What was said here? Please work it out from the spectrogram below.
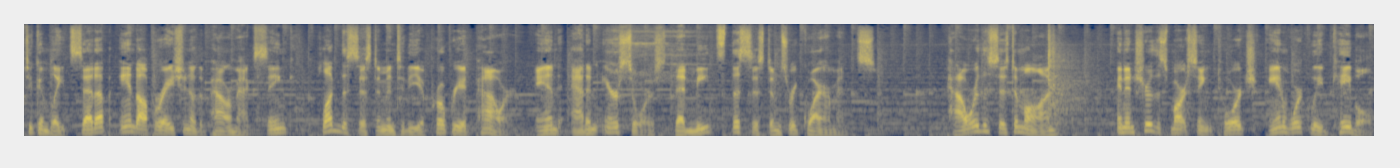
To complete setup and operation of the PowerMax Sync, plug the system into the appropriate power and add an air source that meets the system's requirements. Power the system on and ensure the SmartSync torch and work lead cable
